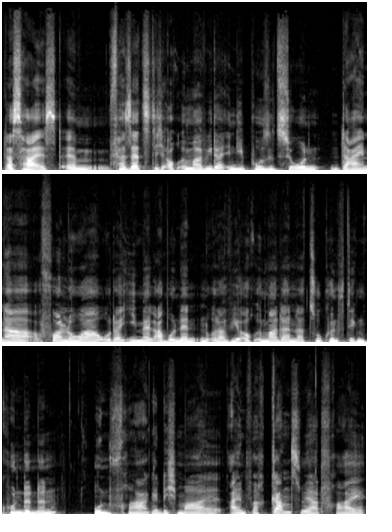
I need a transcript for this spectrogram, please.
Das heißt, ähm, versetz dich auch immer wieder in die Position deiner Follower oder E-Mail-Abonnenten oder wie auch immer deiner zukünftigen Kundinnen und frage dich mal einfach ganz wertfrei,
